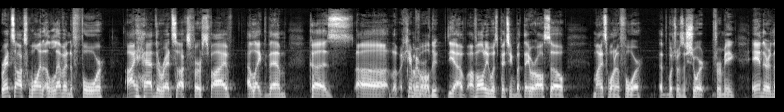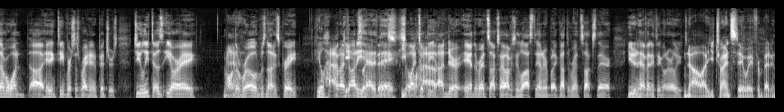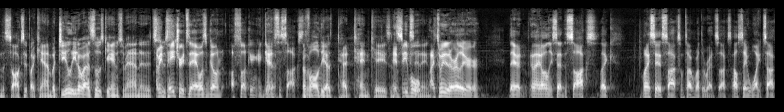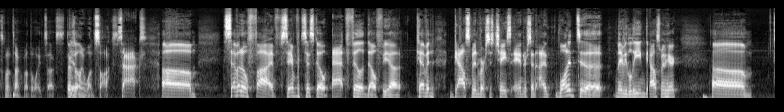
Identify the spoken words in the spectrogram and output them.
Red Sox won eleven to four. I had the Red Sox first five. I liked them because uh, I can't remember. Eovaldi. Yeah, Eovaldi was pitching, but they were also minus one hundred four, uh, which was a short for me. And they're the number one uh, hitting team versus right-handed pitchers. Giolito's ERA on the road was not as great. he'll have. But I thought he like had a day. He so I took have. the under and the Red Sox. I obviously lost the under, but I got the Red Sox there. You didn't have anything on early. No, I, you try and stay away from betting the Sox if I can. But Giolito has those games, man, and it's. I mean, just, Patriots Day, I wasn't going a fucking against Yeah. the Sox. Eovaldi had 10 Ks in and people, innings. I tweeted earlier there, and I only said the Sox. Like when I say the Sox, I'm talking about the Red Sox. I'll say White Sox when I'm talking about the White Sox. There's Yeah. only one Sox. Sacks. Um, 705, San Francisco at Philadelphia. Kevin Gausman versus Chase Anderson. I wanted to maybe lean Gausman here. Um,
